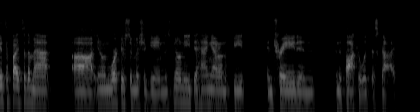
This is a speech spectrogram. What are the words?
Get the fight to the mat. Uh, you know, and work your submission game. There's no need to hang out on the feet and trade in in the pocket with this guy.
